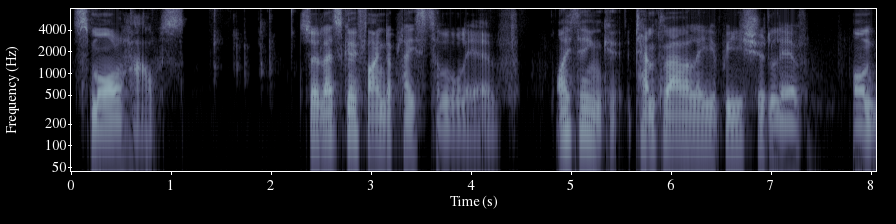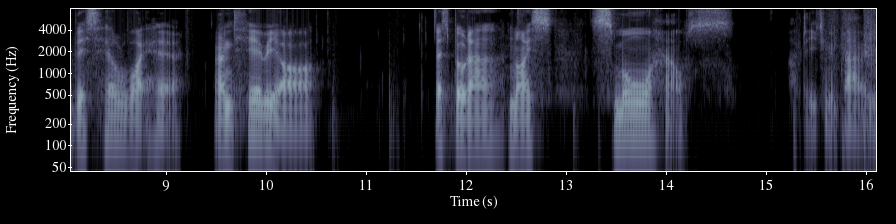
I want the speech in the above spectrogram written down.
small house. So let's go find a place to live. I think, temporarily, we should live on this hill right here. And here we are. Let's build a nice, small house. After eating a berry.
